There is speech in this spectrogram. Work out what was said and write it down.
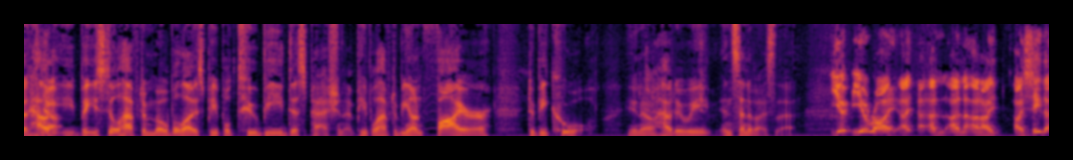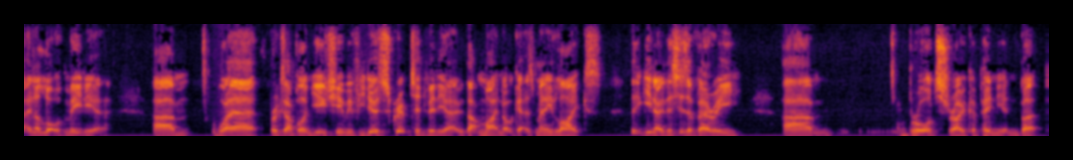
but how? Yeah. You, but you still have to mobilize people to be dispassionate. People have to be on fire to be cool. You know, how do we incentivize that? You're, you're right, I, and, and, and I, I see that in a lot of media. Um, where, for example, on YouTube, if you do a scripted video, that might not get as many likes. You know, this is a very um, broad stroke opinion, but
